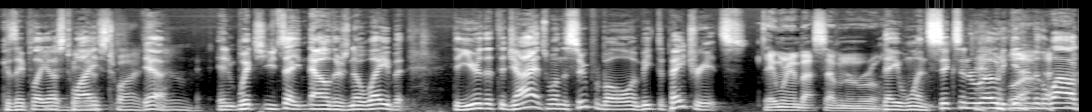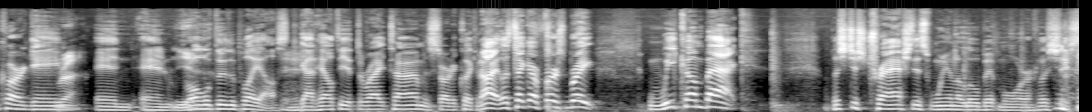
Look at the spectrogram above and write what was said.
because they play us They'd us twice. twice, yeah. yeah. In which you'd say no, there's no way, but the year that the Giants won the Super Bowl and beat the Patriots, They were in about seven in a row. they won six in a row to get Wow. into the wild card game Right. and and Yeah. rolled through the playoffs. Got healthy at the right time and started clicking. All right, let's take our first break. When we come back, let's just trash this win a little bit more. Let's just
